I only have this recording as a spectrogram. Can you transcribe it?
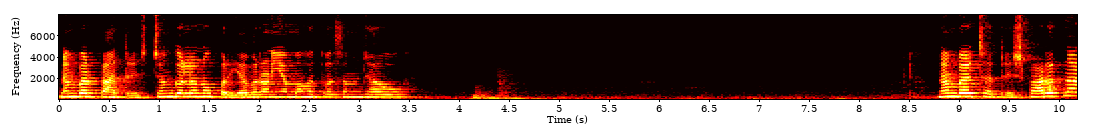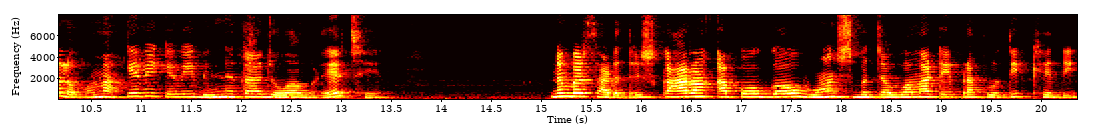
નંબર પાંત્રીસ. જંગલોનું પર્યાવરણીય મહત્વ સમજાવો. નંબર છત્રીસ, ભારતના લોકોમાં કેવી કેવી ભિન્નતા જોવા મળે છે? નંબર સાડત્રીસ, કારણ આપો ગૌ વંશ બચાવવા માટે પ્રાકૃતિક ખેતી.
